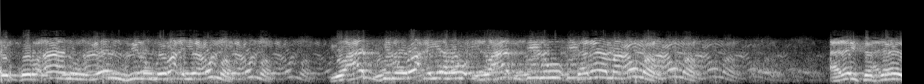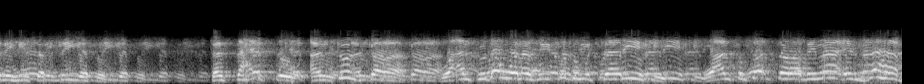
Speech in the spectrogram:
القرآن ينزل برأي عمر يعدل رأيه يعدل كلام عمر. أليست هذه شخصية؟ تستحق أن تذكر وأن تدون في كتب التاريخ وأن تفسر بماء الذهب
